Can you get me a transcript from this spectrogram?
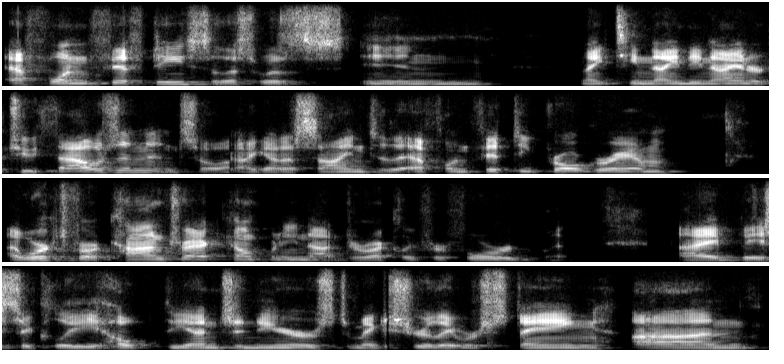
F 150. So this was in 1999 or 2000. And so I got assigned to the F 150 program. I worked for a contract company, not directly for Ford, but I basically helped the engineers to make sure they were staying on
